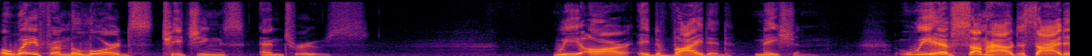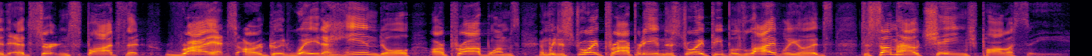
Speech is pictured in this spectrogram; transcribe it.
away from the Lord's teachings and truths. We are a divided nation. We have somehow decided at certain spots that riots are a good way to handle our problems, and we destroy property and destroy people's livelihoods to somehow change policy.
